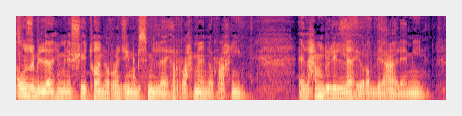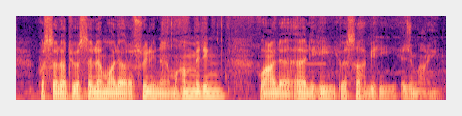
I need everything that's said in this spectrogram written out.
Euzu billahi mineşşeytanirracim. Bismillahirrahmanirrahim. Elhamdülillahi rabbil alamin. Ve salatu ve selamu ala Resulina Muhammedin ve ala alihi ve sahbihi ecmain.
